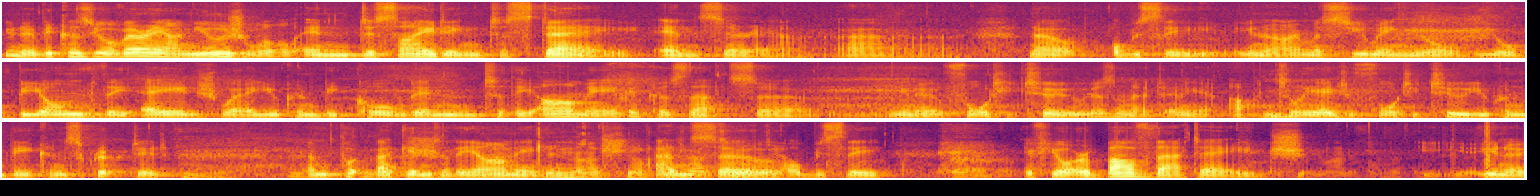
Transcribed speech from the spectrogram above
you know, because you're very unusual in deciding to stay in Syria. Uh, now, obviously, you know, I'm assuming you're, you're beyond the age where you can be called into the army because that's, uh, you know, 42, isn't it? I mean, up until the age of 42, you can be conscripted and put back into the army. And so, obviously, if you're above that age, you know,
